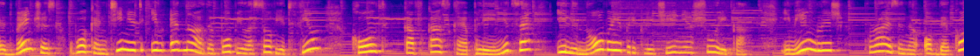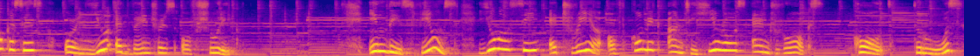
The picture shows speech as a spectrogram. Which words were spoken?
adventures were continued in another popular Soviet film called «Кавказская пленница» или «Новые приключения Шурика», in English «Prisoner of the Caucasus» or New Adventures of Shurik. In these films, you will see a trio of comic anti-heroes and rogues called Trus,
